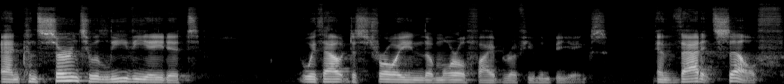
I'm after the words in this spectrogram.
and concerned to alleviate it without destroying the moral fiber of human beings. And that itself,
